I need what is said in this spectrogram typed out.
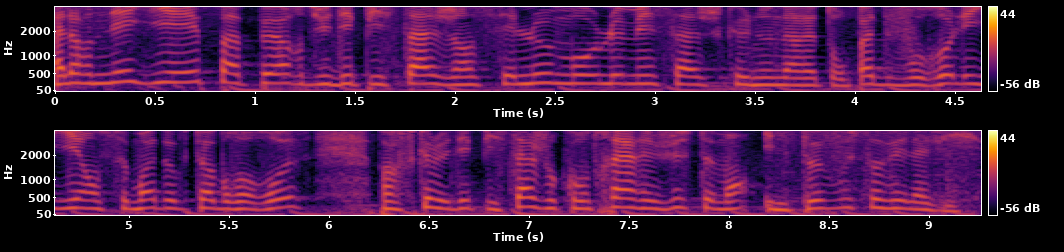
Alors n'ayez pas peur du dépistage, hein. c'est le mot, le message que nous n'arrêtons pas de vous relayer en ce mois octobre rose parce que le dépistage, au contraire, et justement, il peut vous sauver la vie.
